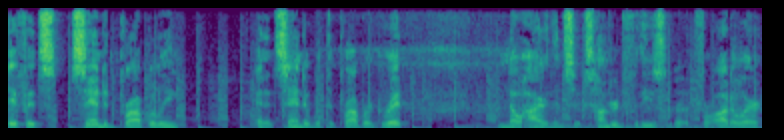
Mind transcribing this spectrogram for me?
if it's sanded properly, and it's sanded with the proper grit, no higher than 600 for these uh, for AutoAir.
